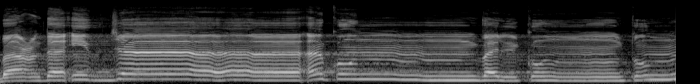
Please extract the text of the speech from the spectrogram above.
بعد اذ جاءكم بل كنتم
